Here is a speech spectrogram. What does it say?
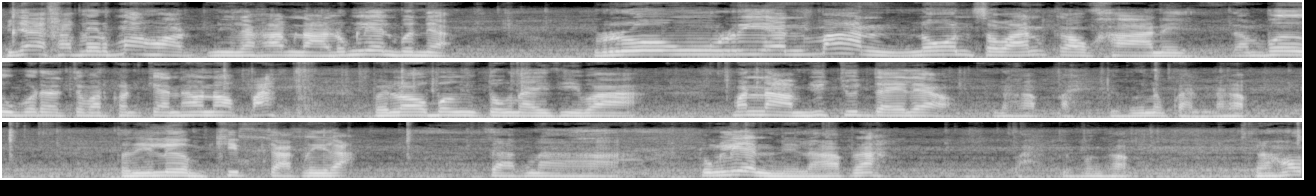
พี่ย่าขับรถมาฮอดนี่นะครับนาโรงเรียนเพิ่นเนี่ยโรงเรียนบ้านโนนสวรรค์เก่าคานี่อำเภออุบลราชจังหวัดขอนแก่นเฮาเนาะไปไปรอเบิ่งตรงไหนที่ว่ามันน้ำยุดจุดใดแล้วนะครับ ไปไปเบิ่งนํกันนะครับ ตอนนี้เริ่มคลิปจากนี่ละ จากนาโรงเรียนนี่แหละครับนะไปไปเบิ่งครับแล้วเขา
